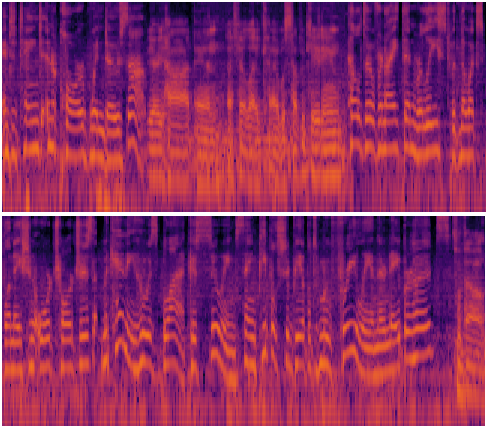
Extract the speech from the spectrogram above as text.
and detained in a car windows up. Very hot and I felt like I was suffocating. Held overnight, then released with no explanation or charges. McKinney, who is black, is suing, saying people should be able to move freely in their neighborhoods without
